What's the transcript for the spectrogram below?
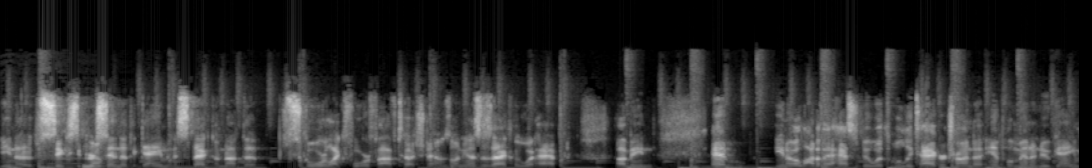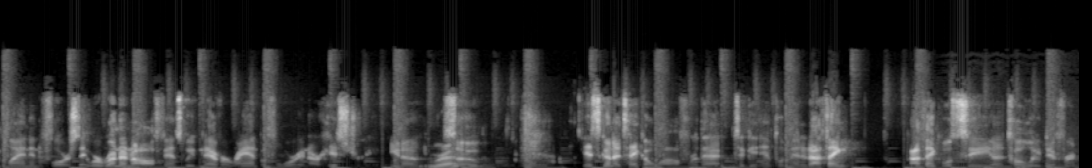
You know, sixty percent of the game and expect them not to score like four or five touchdowns on you. That's exactly what happened. I mean, and you know, a lot of that has to do with Willie Taggart trying to implement a new game plan into Florida State. We're running an offense we've never ran before in our history. You know, Right. so it's going to take a while for that to get implemented. I think I think we'll see a totally different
